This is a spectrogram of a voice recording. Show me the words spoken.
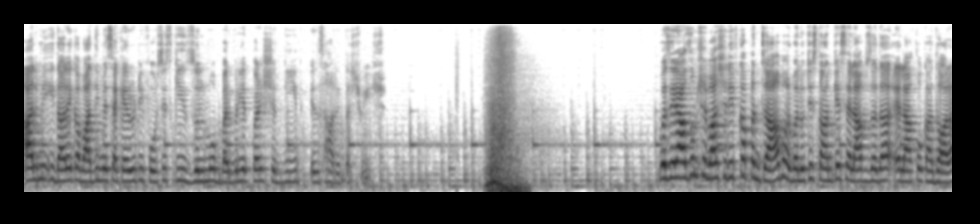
आलमी इदारे का वादी में सिक्योरिटी फोर्सेज की जुल्म बरबरीत पर शदीद इजहार तशवीश। वज़ीर अजम शहबाज शरीफ का पंजाब और बलूचिस्तान के सैलाब जदा इलाकों का दौरा।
